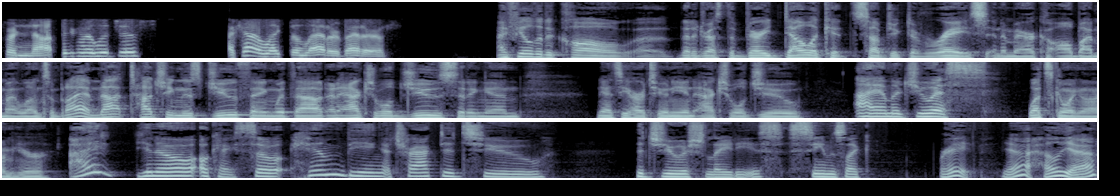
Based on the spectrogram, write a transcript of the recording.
for not being religious? I kind of like the latter better. I fielded a call uh, that addressed the very delicate subject of race in America all by my lonesome, but I am not touching this Jew thing without an actual Jew sitting in. Nancy Hartunian, actual Jew. I am a Jewess. What's going on here? I, you know, okay, so him being attracted to the Jewish ladies seems like great. Yeah, hell yeah.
